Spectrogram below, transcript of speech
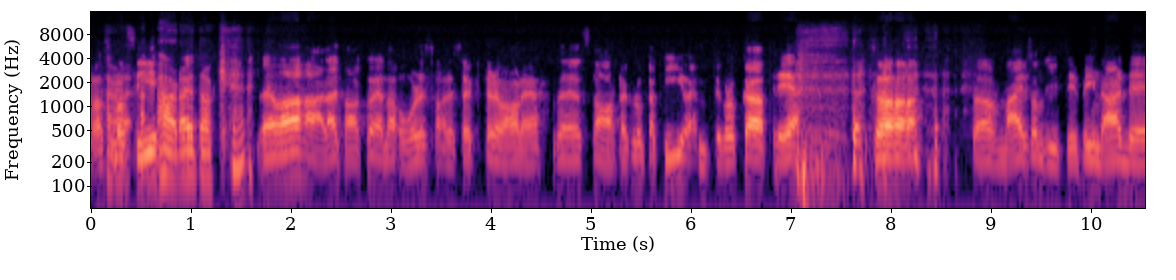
hva skal man si? Hæla i taket. Det var hæla i taket og en av årets hardeste økter. Det var det. Det starta klokka ti og endte klokka tre. Så, så mer sånn utdyping der, det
